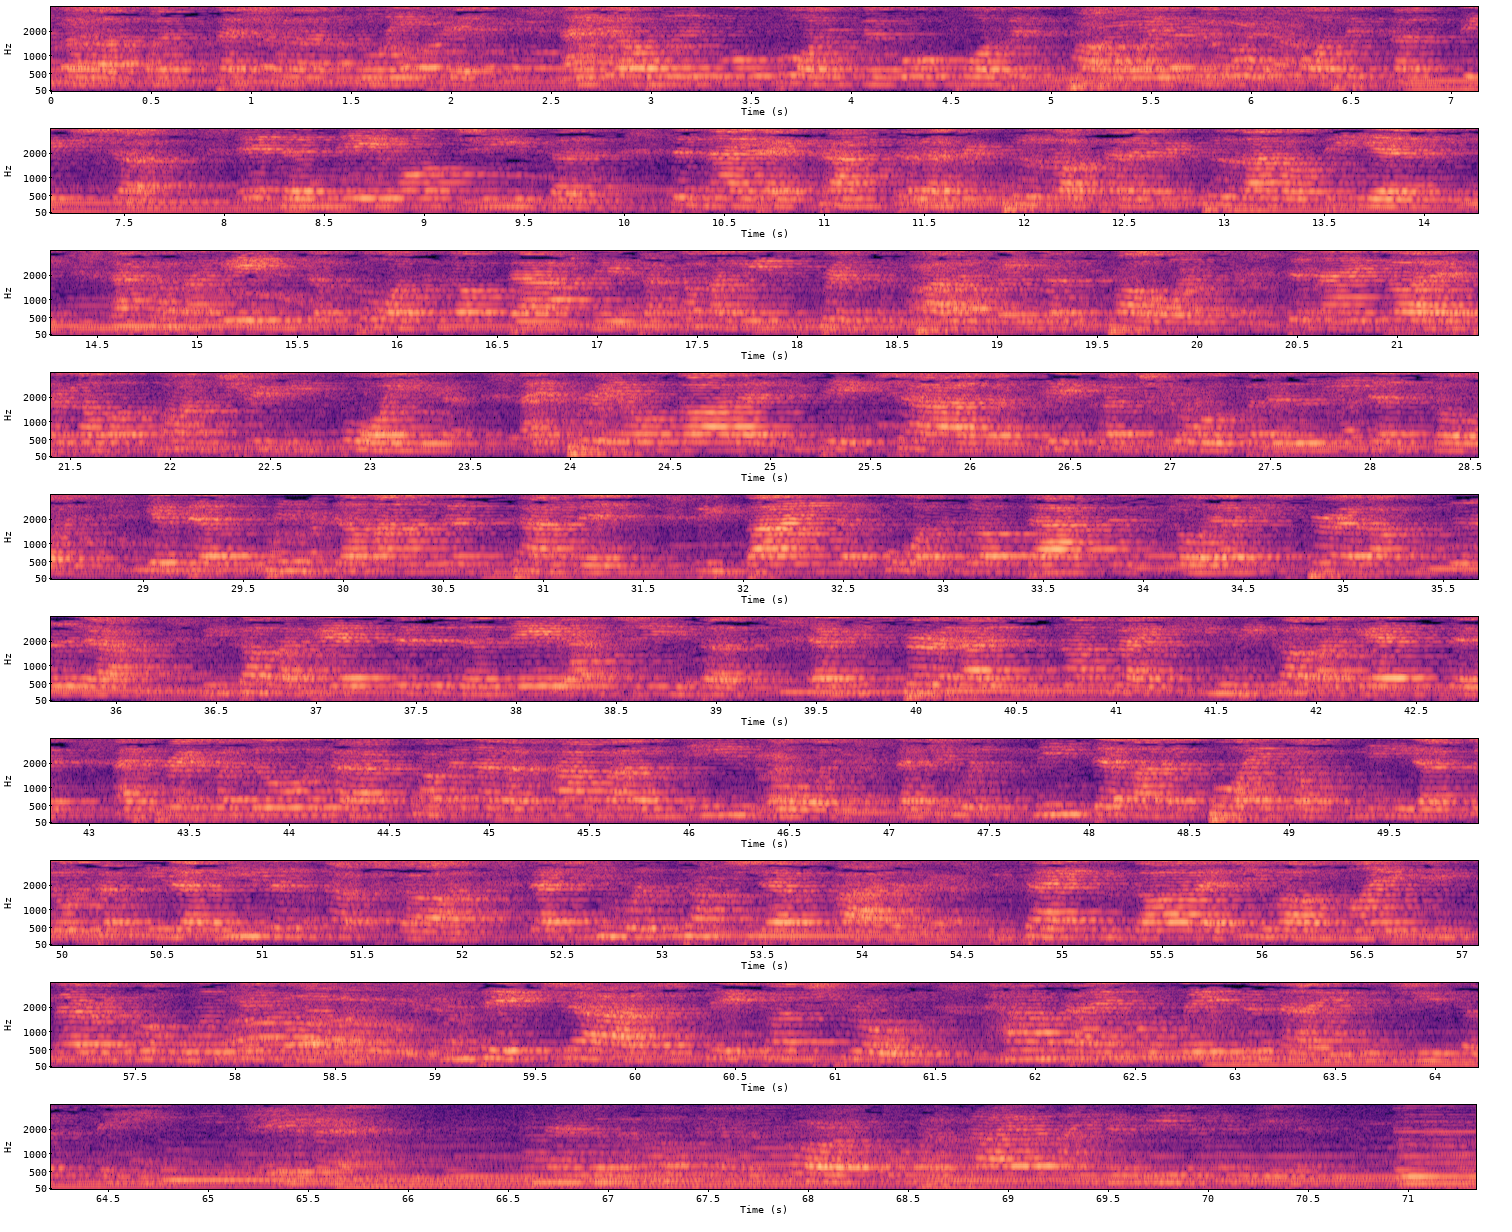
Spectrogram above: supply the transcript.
Servant, God, for special anointing. As your word go forth, may go forth with power, may go forth with conviction. In the name of Jesus. Tonight I cancel every plot and every plan of the enemy. I come against the forces of darkness. I come against principalities and powers. Tonight, God, I bring up a country before you. I pray, oh God, that you take charge and take control for the leaders, Lord. Give them wisdom and understanding. We bind the forces of darkness, Lord. Every spirit of murder, we come against it in the name of Jesus. Every spirit that is not like you, we come against it. I pray for those that are coming and have a need, Lord, that you would meet them at a point of need, and those that need a healing touch, God, that you would touch them, Father. Thank you, God, that you are mighty miracle working God. You take charge and take control. Have thine own way tonight in Jesus' name. Amen. Amen. Let us all sing the chorus over Zion and the music in the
